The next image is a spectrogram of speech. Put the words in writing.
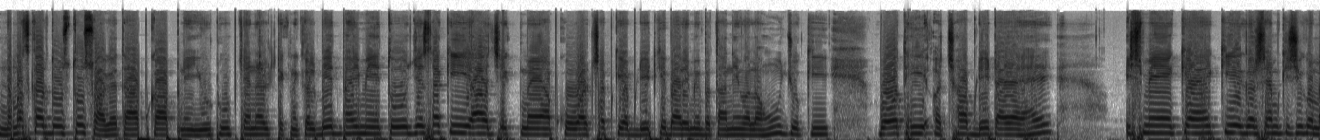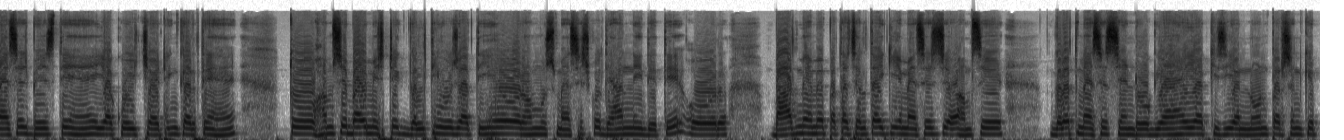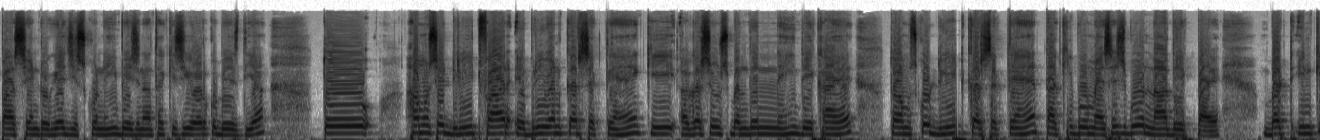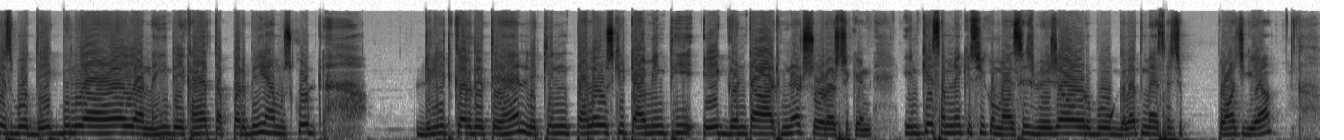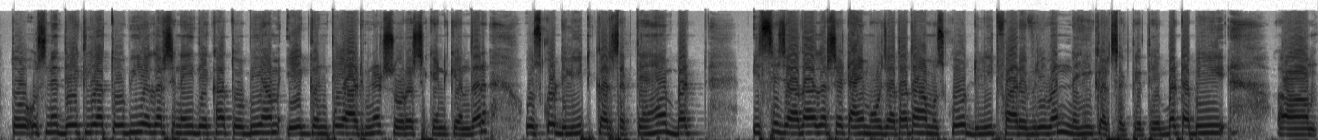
नमस्कार दोस्तों, स्वागत है आपका अपने YouTube चैनल टेक्निकल बेद भाई में। तो जैसा कि आज एक मैं आपको WhatsApp के अपडेट के बारे में बताने वाला हूँ, जो कि बहुत ही अच्छा अपडेट आया है। इसमें क्या है कि अगर से हम किसी को मैसेज भेजते हैं या कोई चैटिंग करते हैं तो हमसे बाय मिस्टेक गलती हो जाती है और हम उस मैसेज को ध्यान नहीं देते और बाद में हमें पता चलता है कि ये मैसेज हमसे गलत मैसेज सेंड हो गया है या किसी अननोन पर्सन के पास सेंड हो गया जिसको नहीं भेजना था, किसी और को भेज दिया तो हम उसे डिलीट फॉर एवरीवन कर सकते हैं कि अगर से उस बंदे ने नहीं देखा है तो हम उसको डिलीट कर सकते हैं ताकि वो मैसेज वो ना देख पाए। बट इनकेस वो देख भी लिया है या नहीं देखा है, तब पर भी हम उसको डिलीट कर देते हैं, लेकिन पहले उसकी टाइमिंग थी एक घंटा आठ मिनट सोलह सेकेंड। इनकेस हमने किसी को मैसेज भेजा और वो गलत मैसेज पहुँच गया तो उसने देख लिया तो भी अगर से नहीं देखा तो भी हम एक घंटे आठ मिनट सोलह सेकेंड के अंदर उसको डिलीट कर सकते हैं बट इससे ज़्यादा अगर से टाइम हो जाता था हम उसको डिलीट फॉर एवरीवन नहीं कर सकते थे। बट अभी आ,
